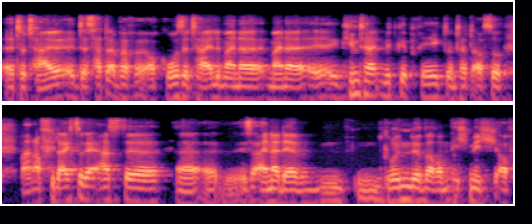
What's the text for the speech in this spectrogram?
äh, total. Das hat einfach auch große Teile meiner meiner äh, Kindheit mitgeprägt und hat auch so waren auch vielleicht sogar erste äh, ist einer der Gründe, warum ich mich auch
